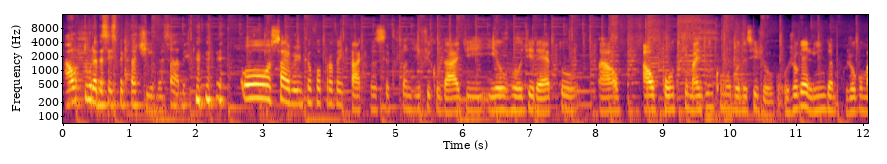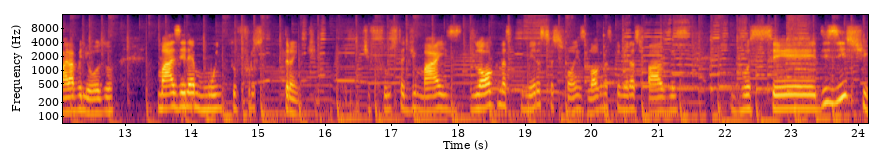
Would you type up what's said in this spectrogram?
altura dessa expectativa, sabe? Ô, Cyber, então eu vou aproveitar que você tá falando de dificuldade e eu vou direto ao, ao ponto que mais me incomodou desse jogo. O jogo é lindo, é um jogo maravilhoso. mas ele é muito frustrante. Te frustra demais logo nas primeiras sessões, logo nas primeiras fases. Você desiste,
